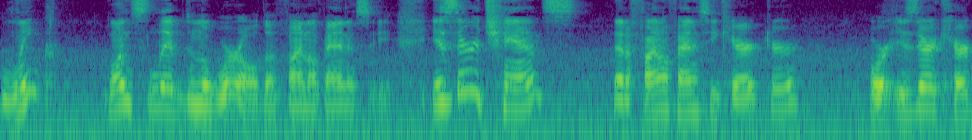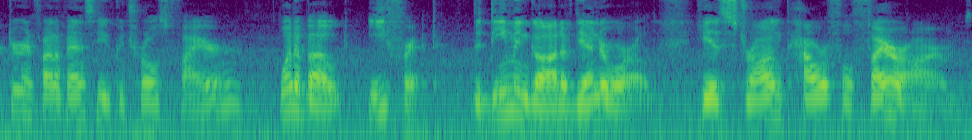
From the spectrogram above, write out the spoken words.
Link once lived in the world of Final Fantasy. Is there a chance that a Final Fantasy character, or is there a character in Final Fantasy who controls fire? What about Ifrit, the demon god of the underworld? He has strong, powerful firearms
